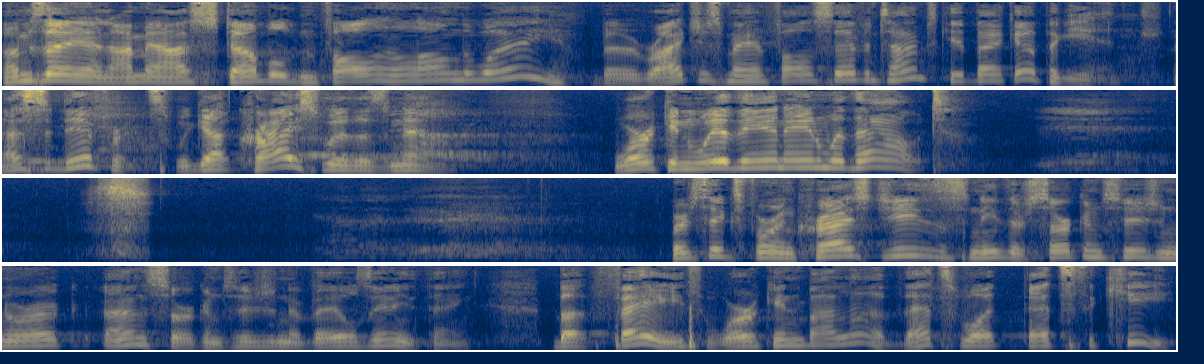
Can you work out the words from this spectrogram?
I'm saying, I mean, I stumbled and fallen along the way, but a righteous man falls seven times, get back up again. That's the difference. We got Christ with us now, working within and without. Verse 6 For in Christ Jesus neither circumcision nor uncircumcision avails anything, but faith working by love. That's what that's the key.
